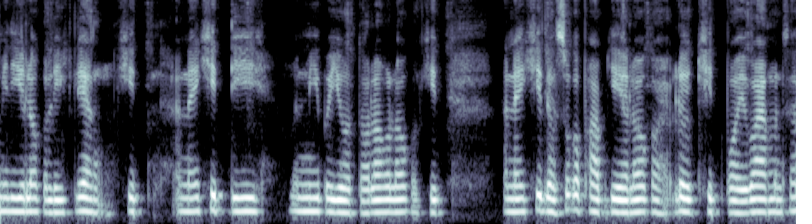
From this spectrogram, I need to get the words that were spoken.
ไม่ดีเราก็หลีกเลี่ยง คิดอันไหนคิดดี มันมีประโยชน์ต่อเราเราก็คิด อันไหนคิดแล้วสุขภาพแย่เราก็เลิกคิดปล่อยวางมันซะ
